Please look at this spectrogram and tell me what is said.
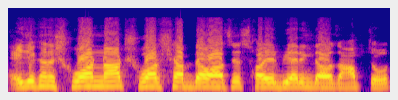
এই যেখানে শোয়ার নাট, শোয়ার শ্যাপ দেওয়া আছে, ছয়ের বিয়ারিং দেওয়া আছে, হাফ চোত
